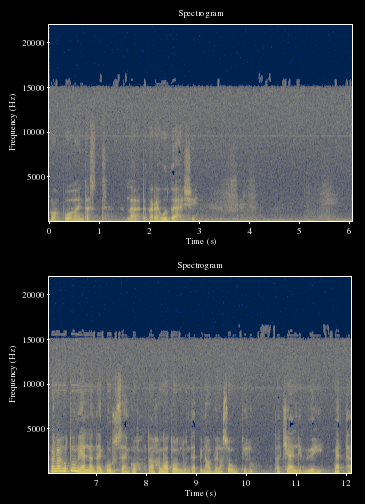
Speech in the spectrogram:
mohpuhain tästä läätä kare hudvääsi. No lahu tun jällän tämän kursseen, kun tahan latollun täppi navvela soutilu. Tai tjällin vyöhi mättää.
